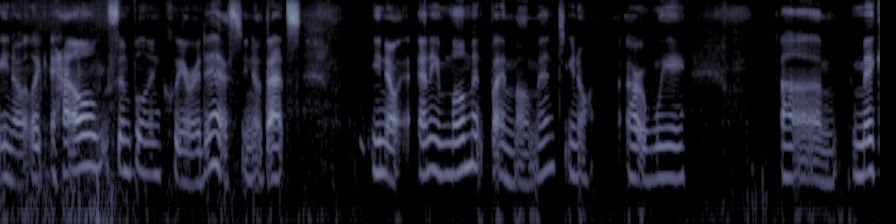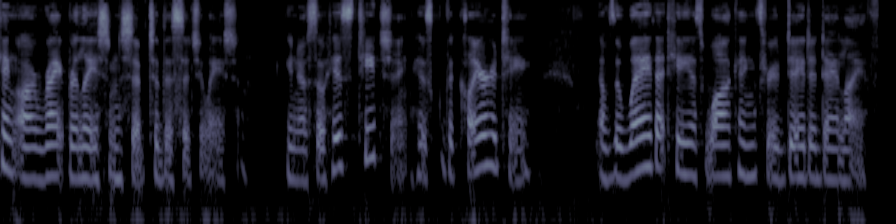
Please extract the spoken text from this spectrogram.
You know, like how simple and clear it is. You know, that's, you know, any moment by moment, you know, are we um, making our right relationship to the situation? You know, so his teaching, his the clarity of the way that he is walking through day to day life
